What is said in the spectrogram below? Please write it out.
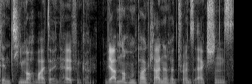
dem Team auch weiterhin helfen kann. Wir haben noch ein paar kleinere Transactions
